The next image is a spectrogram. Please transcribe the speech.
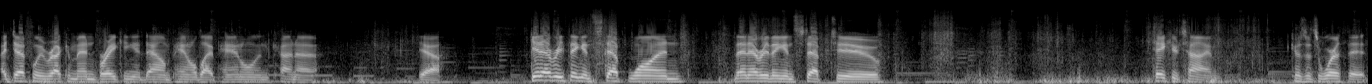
I definitely recommend breaking it down panel by panel and kind of Yeah. Get everything in step one, then everything in step two. Take your time, because it's worth it.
